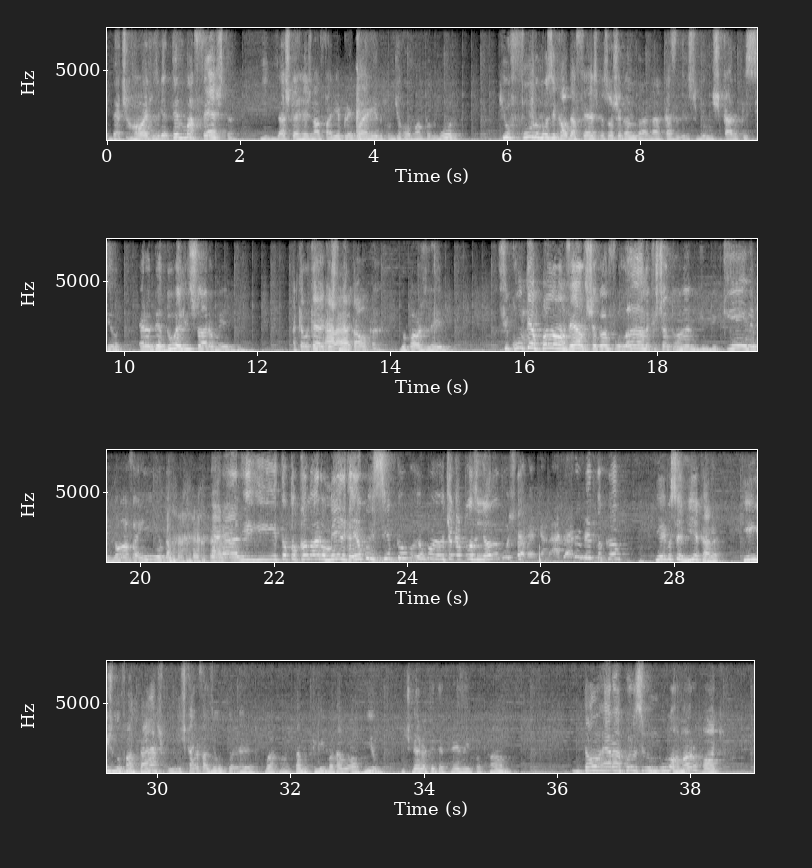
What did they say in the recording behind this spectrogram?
Death Rock, teve uma festa, de, acho que é Reginaldo Faria, Playboy ainda, de roubando todo mundo. Que o fundo musical da festa, o pessoal chegando na, na casa dele, subindo escada, piscina, era The Do Elite do Iron Maiden. Aquela que é, que é Caralho. instrumental, cara, do Power Slave. Ficou um tempão na novela, chegando fulana, Cristiano Tornando de biquíni, nova ainda, caralho, e, e tá tocando Iron Maiden, cara. Eu conheci porque eu, eu, eu tinha 14 anos, eu gostava, caralho, Iron Maiden tocando. E aí você via, cara, Kiss no Fantástico, os caras faziam, é, botavam clipe, botavam ao vivo, tiveram 83 aí tocando. Então era uma coisa assim, o normal era o rock,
